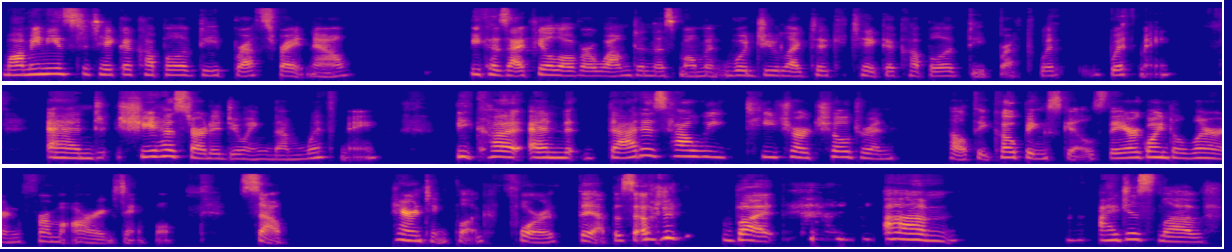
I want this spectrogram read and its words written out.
mommy needs to take a couple of deep breaths right now because I feel overwhelmed in this moment. Would you like to take a couple of deep breaths with with me? And she has started doing them with me because and that is how we teach our children healthy coping skills. They are going to learn from our example. So, parenting plug for the episode. but um I just love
